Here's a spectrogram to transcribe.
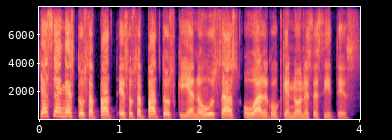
ya sean estos zapat- esos zapatos que ya no usas o algo que no necesites.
